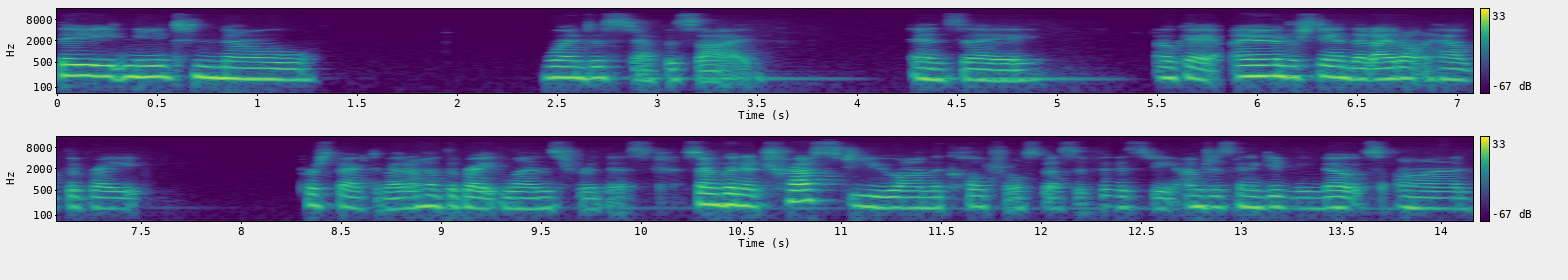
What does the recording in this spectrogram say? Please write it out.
they need to know when to step aside and say, okay, I understand that I don't have the right perspective. I don't have the right lens for this. So I'm going to trust you on the cultural specificity. I'm just going to give you notes on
